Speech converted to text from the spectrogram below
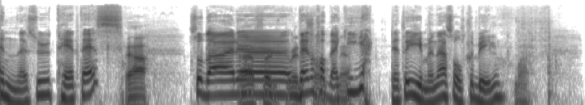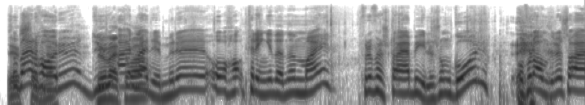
NSU TTS. Ja, Så der, vel den sånn hadde jeg ikke hjerte til å gi med når jeg solgte bilen. nei. Så der har du Du, Du er nærmere å ha, trenge den enn meg. For det første har jeg biler som går, og for det andre så har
